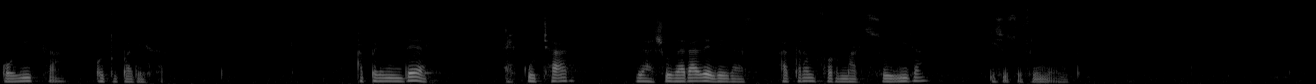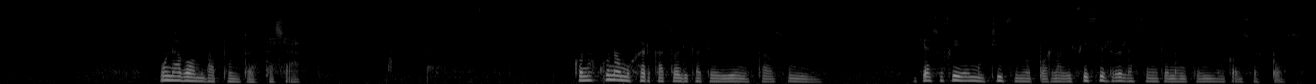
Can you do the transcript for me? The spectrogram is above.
o hija o tu pareja. Aprender a escuchar la ayudará de veras a transformar su ira y su sufrimiento. Una bomba a punto de estallar. Conozco una mujer católica que vive en Estados Unidos y que ha sufrido muchísimo por la difícil relación que mantenía con su esposo.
